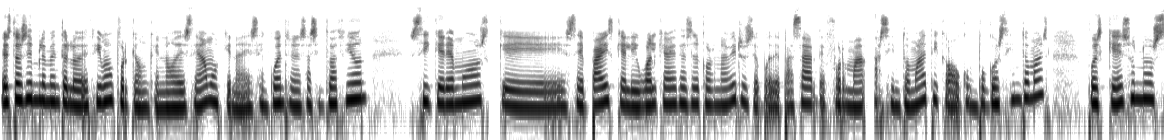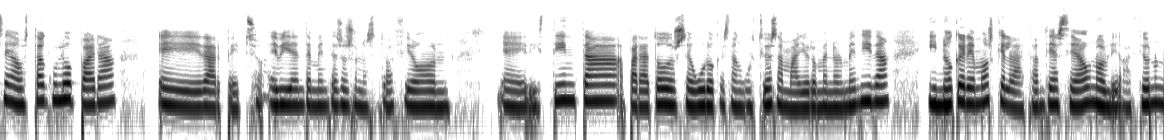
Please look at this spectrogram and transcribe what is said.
Esto simplemente lo decimos porque aunque no deseamos que nadie se encuentre en esa situación, sí queremos que sepáis que al igual que a veces el coronavirus se puede pasar de forma asintomática o con pocos síntomas, pues que eso no sea obstáculo para eh, dar pecho. Evidentemente eso es una situación eh, distinta, para todos seguro que es angustiosa en mayor o menor medida y no queremos que la lactancia sea una obligación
